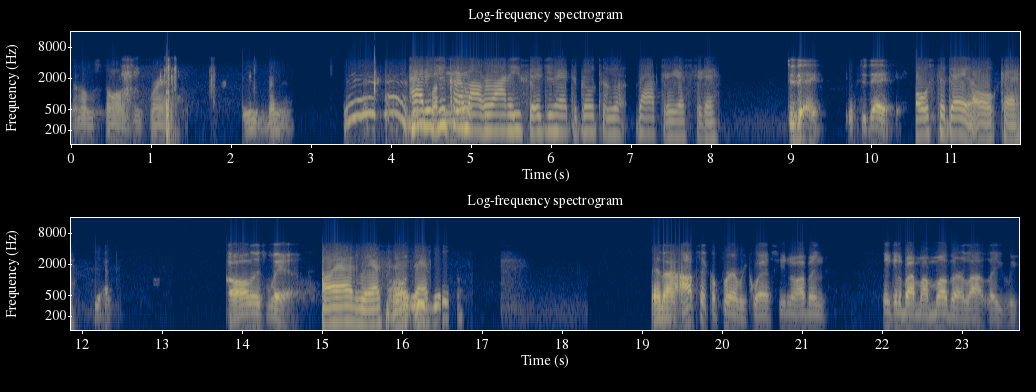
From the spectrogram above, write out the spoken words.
those storms. We're praying. Amen. Amen. How did you come else? out, Ronnie? You said you had to go to the doctor yesterday. Today. It's today. Oh, it's today. Oh, okay. All is well. Oh, that's well. That's, that's, And uh, I'll take a prayer request. You know, I've been thinking about my mother a lot lately.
